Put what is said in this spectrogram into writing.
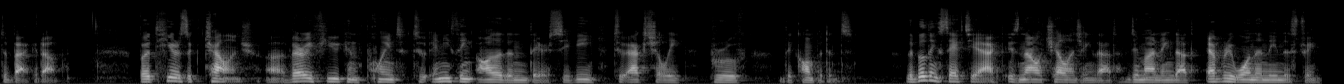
to back it up. But here's a challenge. Uh, very few can point to anything other than their CV to actually prove the competence. The Building Safety Act is now challenging that, demanding that everyone in the industry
